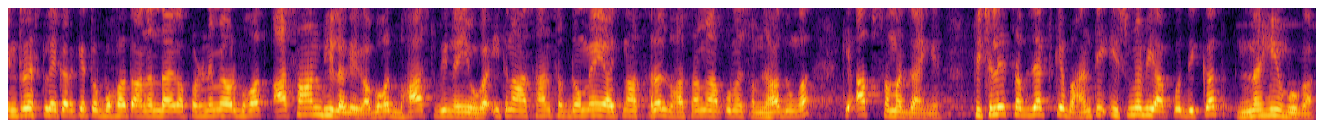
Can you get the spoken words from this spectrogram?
इंटरेस्ट लेकर के तो बहुत आनंद आएगा पढ़ने में और बहुत आसान भी लगेगा। बहुत भास्ट भी नहीं होगा। इतना आसान शब्दों में या इतना सरल भाषा में आपको मैं समझा दूँगा कि आप समझ जाएँगे। पिछले सब्जेक्ट के भांति इसमें भी आपको दिक्कत नहीं होगा।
